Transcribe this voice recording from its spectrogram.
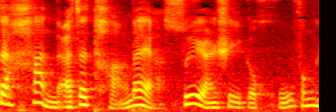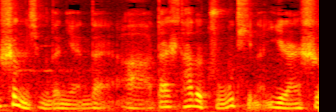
在汉代啊，在唐代啊，虽然是一个胡风盛行的年代啊，但是它的主体呢，依然是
